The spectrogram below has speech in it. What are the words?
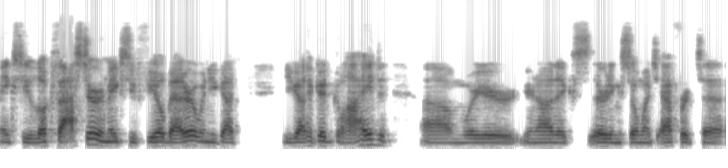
makes you look faster and makes you feel better when you got, you got a good glide, um, where you're, you're not exerting so much effort to,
